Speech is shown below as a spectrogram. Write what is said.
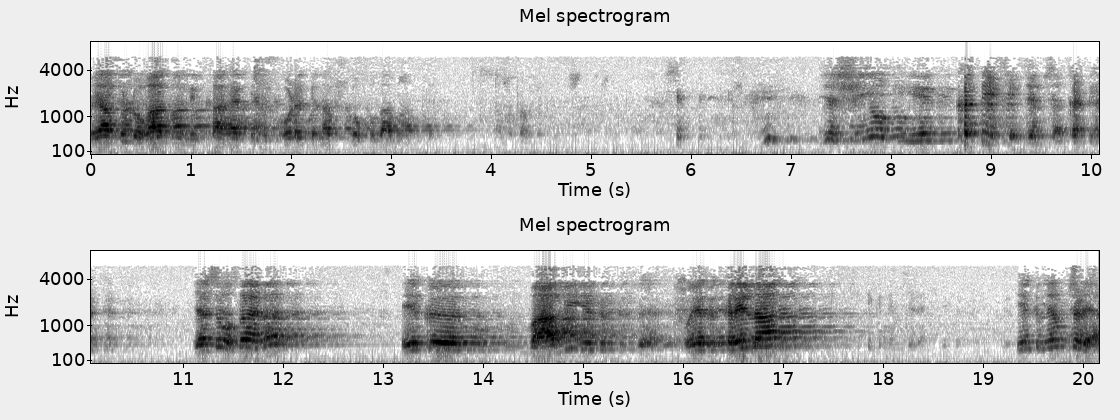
ریاست اللغات میں لکھا ہے کہ گھوڑے کے نفس کو خدا مانتے یہ شیوں کی ایک کھٹی جنس ہے، کھٹی۔ جیسے ہوتا ہے نا ایک بھابی ایک ایک کریلا ایک نیم چڑیا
